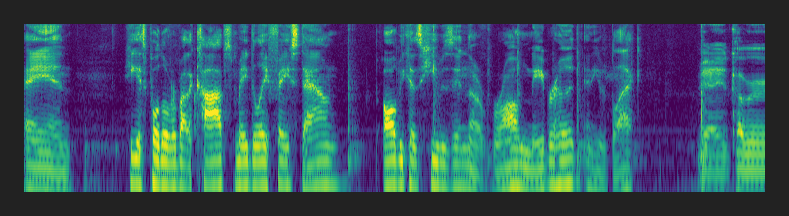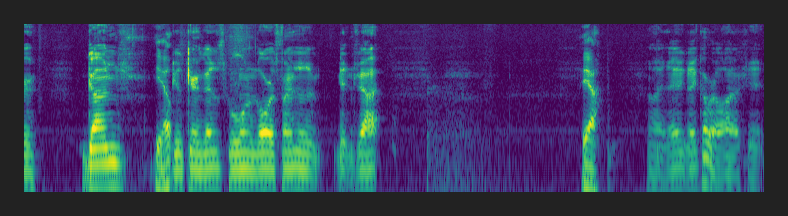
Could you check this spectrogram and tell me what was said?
and he gets pulled over by the cops, made to lay face down, all because he was in the wrong neighborhood and he was black. Yeah, they cover guns. Yep. Kids carrying guns to school and Laura's friends are getting shot. Yeah. Like, they, they cover a lot of shit.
